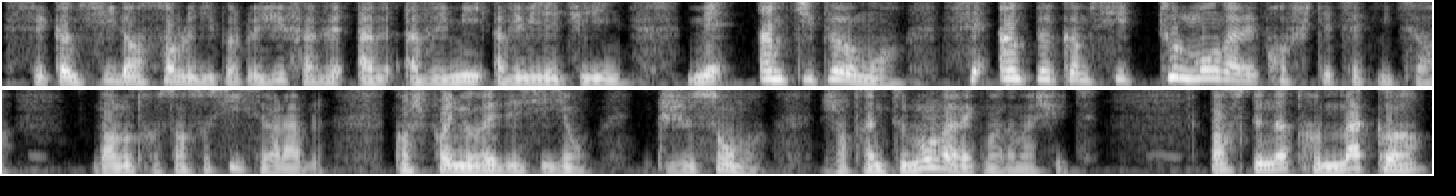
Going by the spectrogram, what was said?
c'est comme si l'ensemble du peuple juif avait, mis, avait mis les tefilines. Mais un petit peu au moins. C'est un peu comme si tout le monde avait profité de cette mitzvah. Dans l'autre sens aussi, c'est valable. Quand je prends une mauvaise décision, que je sombre, j'entraîne tout le monde avec moi dans ma chute. Parce que notre makor,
